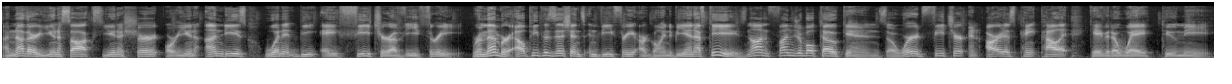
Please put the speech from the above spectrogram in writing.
Another Unisocks, Unishirt, or Uniundies wouldn't be a feature of v3. Remember, LP positions in v3 are going to be NFTs, non-fungible tokens. A word feature and artist paint palette gave it away to me.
